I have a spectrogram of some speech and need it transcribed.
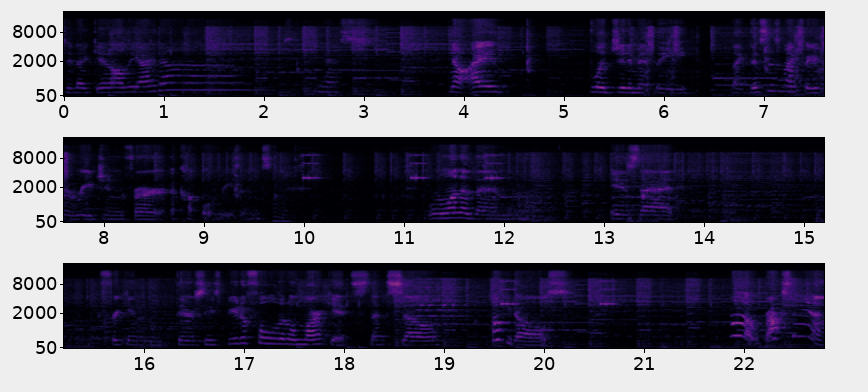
Did I get all the items? Yes. No, I legitimately, like, this is my favorite region for a couple of reasons. One of them is that freaking, there's these beautiful little markets that sell Pokedolls. Oh, Roxanne!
